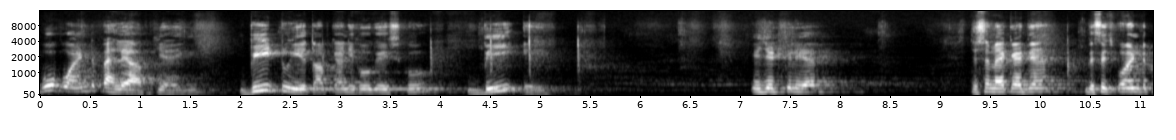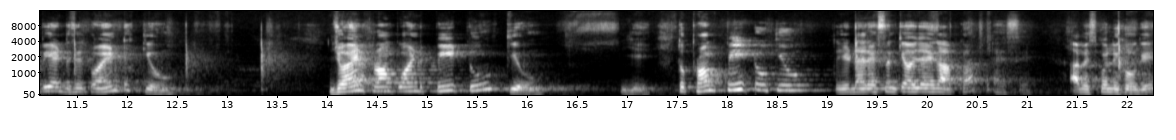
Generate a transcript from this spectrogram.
वो पॉइंट पहले आपकी आएगी। बी टू ए तो आप क्या लिखोगे इसको? B A is it clear जैसे मैं कह दिया this is point P and this is point Q join from point P to Q ये। तो फ्रॉम पी टू क्यू तो ये डायरेक्शन क्या हो जाएगा आपका? ऐसे। अब इसको लिखोगे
